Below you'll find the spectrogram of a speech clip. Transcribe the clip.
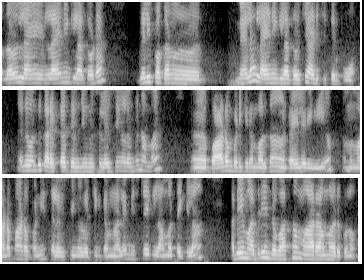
அதாவது லை லைனிங் கிளாத்தோட வெளிப்பக்கம் மேலே லைனிங் கிளாத்தை வச்சு அடித்து திருப்புவோம். இது வந்து கரெக்டாக தெரிஞ்சுக்கணும். சில விஷயங்கள் வந்து நம்ம பாடம் படிக்கிற மாதிரி தான் டைலரிங்லேயும் நம்ம மடப்பாடம் பண்ணி சில விஷயங்கள் வச்சுக்கிட்டோம்னாலே மிஸ்டேக் இல்லாமல் தைக்கலாம். அதே மாதிரி இந்த வசம் மாறாமல் இருக்கணும்.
